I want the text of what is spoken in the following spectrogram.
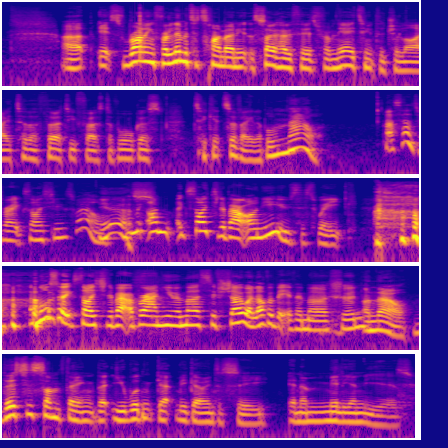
Uh, it's running for a limited time only at the Soho Theatre from the 18th of July to the 31st of August. Tickets available now. That sounds very exciting as well. I Yes. mean, I'm excited about our news this week. I'm also excited about a brand new immersive show. I love a bit of immersion. And now, this is something that you wouldn't get me going to see in a million years.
